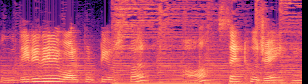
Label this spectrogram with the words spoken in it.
तो धीरे धीरे वॉल पुट्टी उस पर सेट हो जाएगी।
